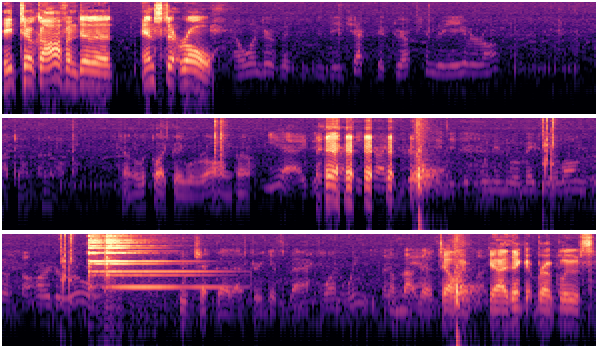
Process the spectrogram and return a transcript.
He took off and did an instant roll. I wonder if it, did he check the direction of the ailerons? I don't know. Kind of looked like they were wrong, huh? Yeah, he just tried, he tried to correct it and it just went into a, maybe a longer, a, a harder roll. We'll check that after he gets back. One wing. I'm not going to tell him. Yeah, I think it broke loose.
